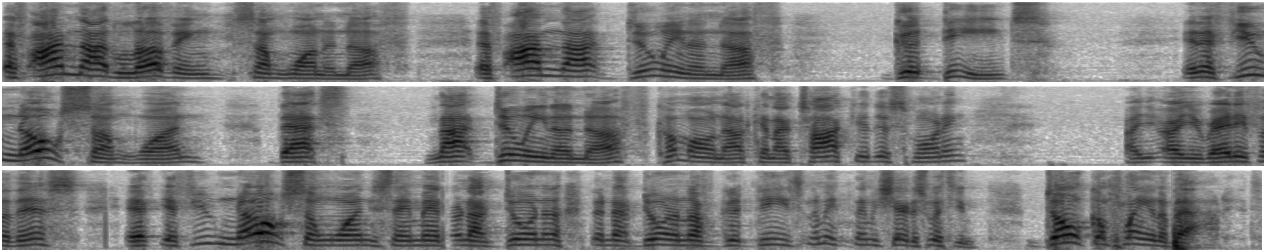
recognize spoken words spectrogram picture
If I'm not loving someone enough, if I'm not doing enough good deeds, and if you know someone that's not doing enough, come on now, can I talk to you this morning? Are you, are you ready for this? If, if you know someone, you say, man, they're not doing enough, they're not doing enough good deeds. Let me, let me share this with you. Don't complain about it.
